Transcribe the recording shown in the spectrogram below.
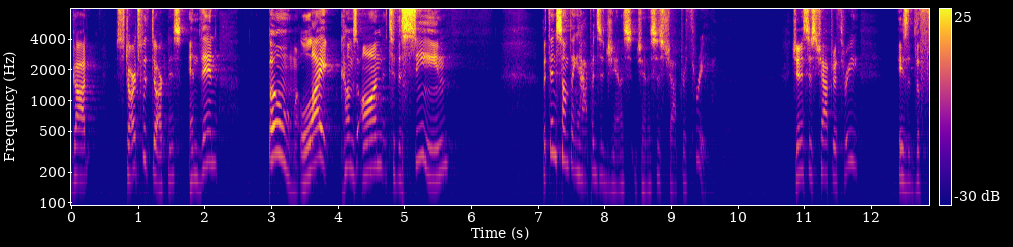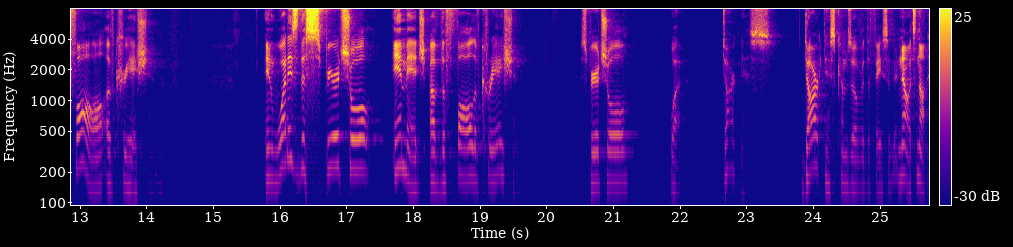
God starts with darkness and then, boom, light comes on to the scene but then something happens in Genesis, Genesis chapter 3. Genesis chapter 3 is the fall of creation. And what is the spiritual image of the fall of creation? Spiritual what? Darkness. Darkness comes over the face of the earth. No, it's not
